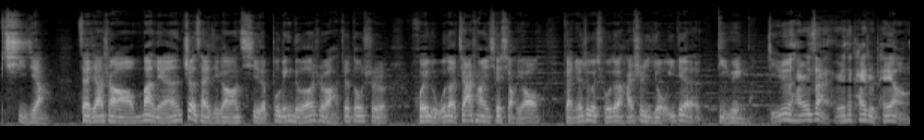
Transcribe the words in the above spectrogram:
弃将，再加上曼联这赛季刚刚弃的布林德是吧？这都是回炉的，加上一些小妖，感觉这个球队还是有一点底蕴的，底蕴还是在，而且他开始培养。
